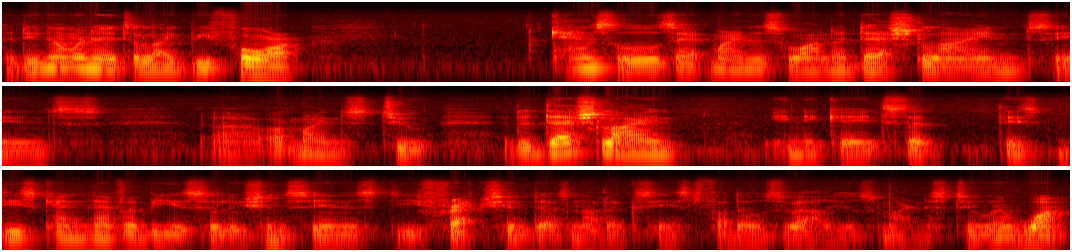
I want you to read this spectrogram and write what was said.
The denominator like before cancels at minus 1 a dashed line since uh, or minus 2 the dashed line indicates that this, these can never be a solution since the fraction does not exist for those values minus 2 and 1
